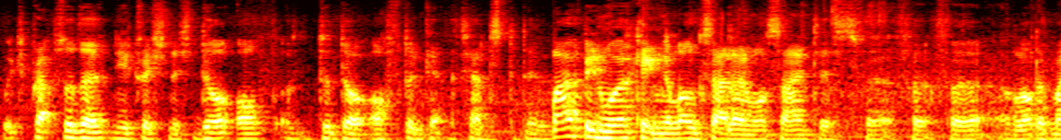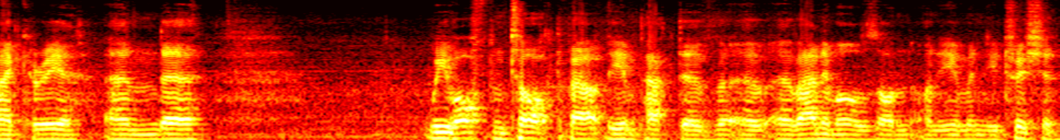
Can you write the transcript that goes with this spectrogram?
which perhaps other nutritionists don't, of, don't often get the chance to do. I've been working alongside animal scientists for, for, for a lot of my career, and uh, we've often talked about the impact of, of, of animals on, on human nutrition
